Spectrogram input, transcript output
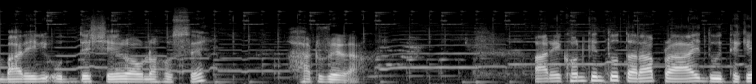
বাড়ির উদ্দেশ্যে রওনা হচ্ছে হাটুরেরা। আর এখন কিন্তু তারা প্রায় দুই থেকে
